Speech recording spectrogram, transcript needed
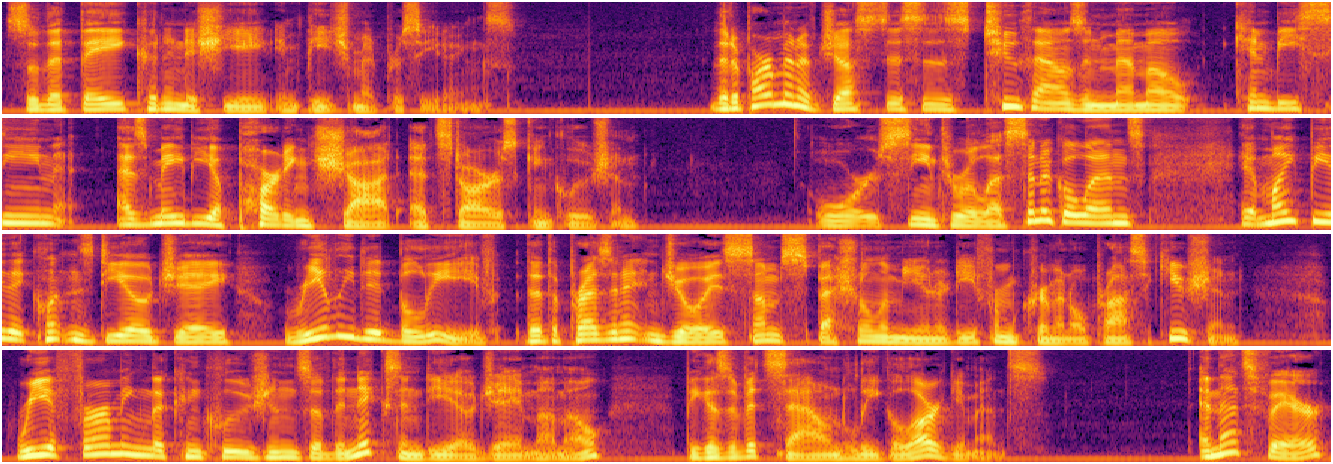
so that they could initiate impeachment proceedings. The Department of Justice's 2000 memo can be seen as maybe a parting shot at Starr's conclusion. Or, seen through a less cynical lens, it might be that Clinton's DOJ really did believe that the president enjoys some special immunity from criminal prosecution, reaffirming the conclusions of the Nixon DOJ memo because of its sound legal arguments. And that's fair,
